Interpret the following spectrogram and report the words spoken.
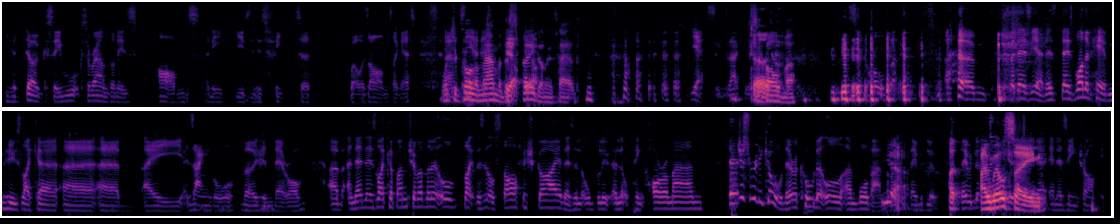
He's a Dug. So he walks around on his arms and he uses his feet to well his arms i guess. What do Um, you so call yeah, a man with a yeah, spade yeah. on his head? yes exactly. Uh, Bulba. Um, but there's yeah, there's there's one of him who's like a a, a, a Tzaangor version thereof, um, and then there's like a bunch of other little like there's a little starfish guy, there's a little blue, a little pink horror man. They're just really cool. They're a cool little um, warband. Yeah. they would look. They would look I really will say- in a, in a Zine army.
